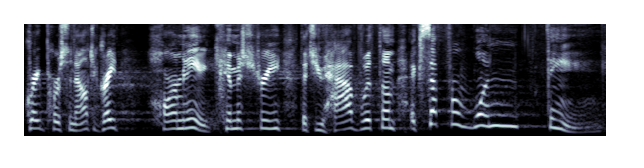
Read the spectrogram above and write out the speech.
great personality, great harmony and chemistry that you have with them, except for one thing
